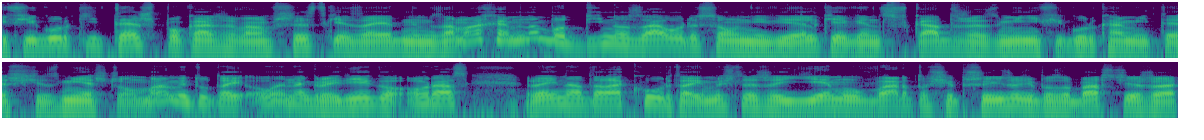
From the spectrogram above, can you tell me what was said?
I figurki też pokażę wam wszystkie za jednym zamachem, no bo dinozaury są niewielkie, więc w kadrze z minifigurkami też się zmieszczą. Mamy tutaj Owena Grady'ego oraz Reina Delacourta i myślę, że jemu warto się przyjrzeć, bo zobaczcie, że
